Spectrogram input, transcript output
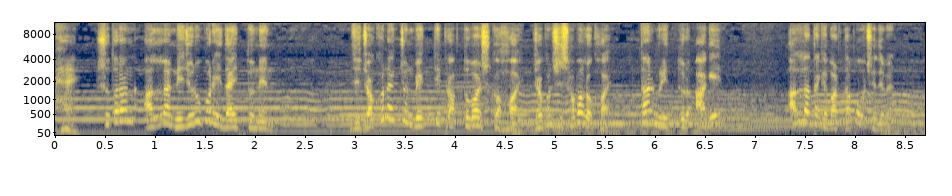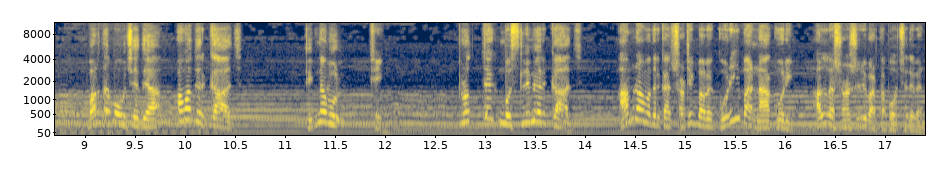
হ্যাঁ। সুতরাং আল্লাহ নিজের উপর এই দায়িত্ব নেন যে যখন একজন ব্যক্তি প্রাপ্তবয়স্ক হয় যখন সে সাবালক হয় তার মৃত্যুর আগে আল্লাহ তাকে বার্তা পৌঁছে দেবেন। বার্তা পৌঁছে দেয়া আমাদের কাজ ঠিক না ভুল? ঠিক। প্রত্যেক মুসলিমের কাজ আমরা আমাদের কাজ সঠিকভাবে করি বা না করি আল্লাহ সরাসরি বার্তা পৌঁছে দেবেন।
